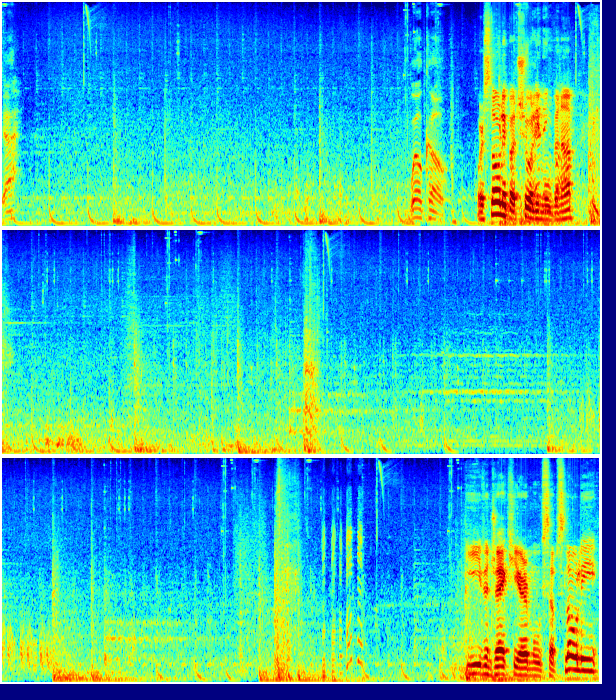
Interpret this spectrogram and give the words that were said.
Yeah. Wilco. We're slowly but surely moving up. Even Jack here moves up slowly.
